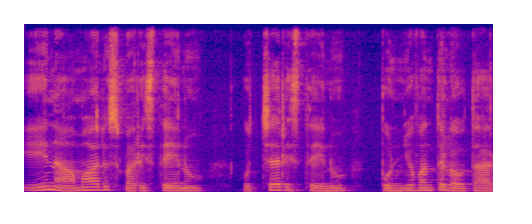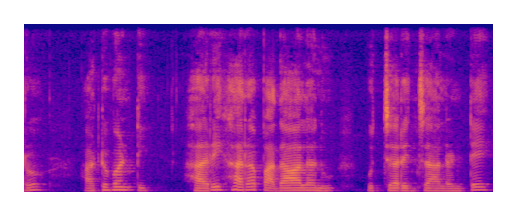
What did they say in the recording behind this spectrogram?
ఏ నామాలు స్మరిస్తేనో ఉచ్చరిస్తేనూ పుణ్యవంతులవుతారో? అటువంటి హరిహర పదాలను ఉచ్చరించాలంటే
